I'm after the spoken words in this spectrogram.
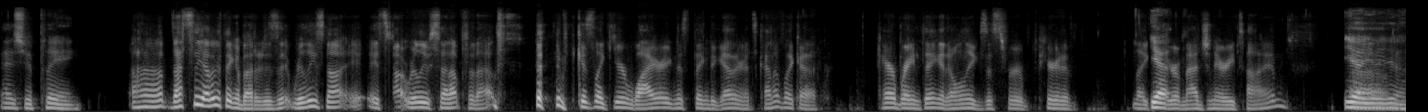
as you're playing. Uh, that's the other thing about it is it really is not it's not really set up for that because like you're wiring this thing together. It's kind of like a harebrained thing. It only exists for a period of like Yeah. your imaginary time Yeah, yeah, yeah.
